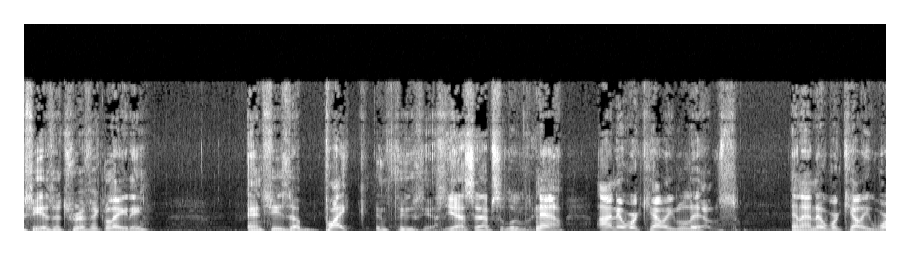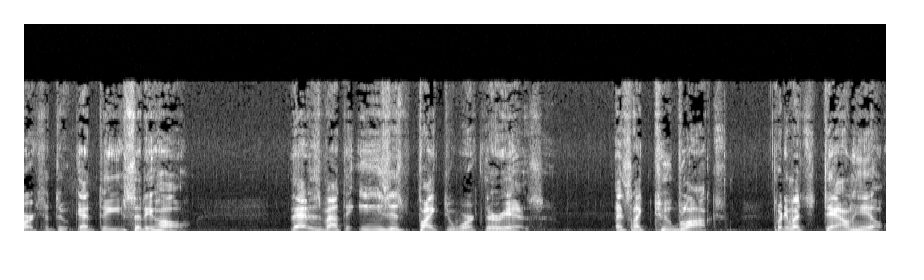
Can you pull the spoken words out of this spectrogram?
She is a terrific lady, and she's a bike enthusiast. Yes, absolutely. Now, I know where Kelly lives, and I know where Kelly works at the, at the city hall. That is about the easiest bike to work there is. It's like two blocks, pretty much downhill.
